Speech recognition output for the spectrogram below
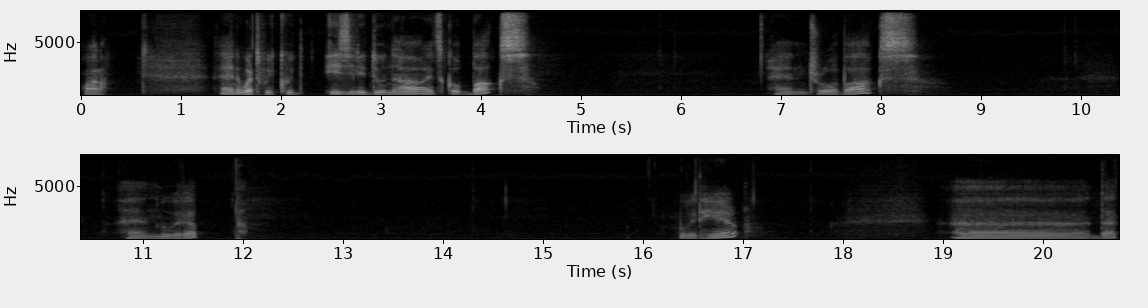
Voila. And what we could easily do now is go box. And draw a box. And move it up. Move it here uh, that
